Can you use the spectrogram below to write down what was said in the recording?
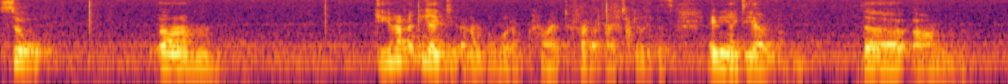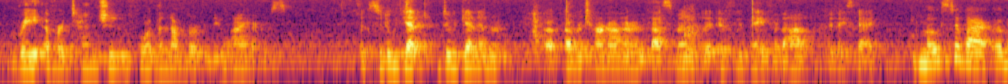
So, um, do you have any idea, I don't know what, I'm- how I, how to articulate this, any idea of the, um, rate of retention for the number of new hires? Like, so do we get, do we get an, a, a return on our investment i- if we pay for that? Do they stay? Most of our, um,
